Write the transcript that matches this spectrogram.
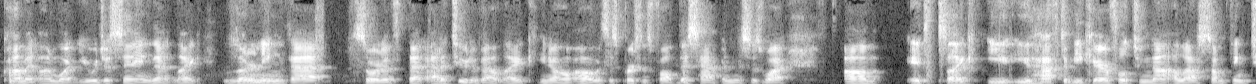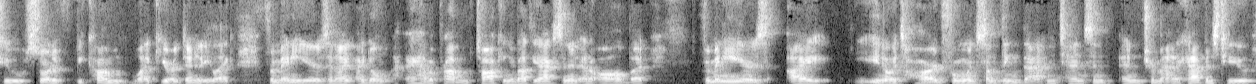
comment on what you were just saying that like learning that sort of that attitude about like, you know, oh, it's this person's fault. This happened. This is why. Um, it's like you you have to be careful to not allow something to sort of become like your identity. Like for many years and I, I don't i have a problem talking about the accident at all but for many years i you know it's hard for when something that intense and, and traumatic happens to you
